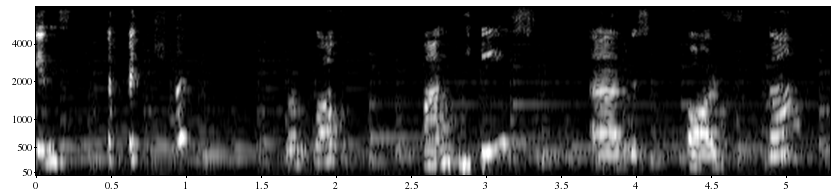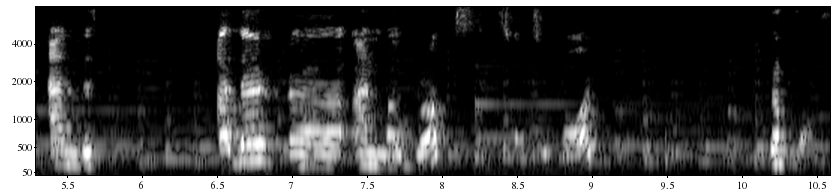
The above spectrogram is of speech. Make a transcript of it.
In the picture, group of monkeys, uh, this is called futa, and this other uh, animal groups, it's also called group of.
